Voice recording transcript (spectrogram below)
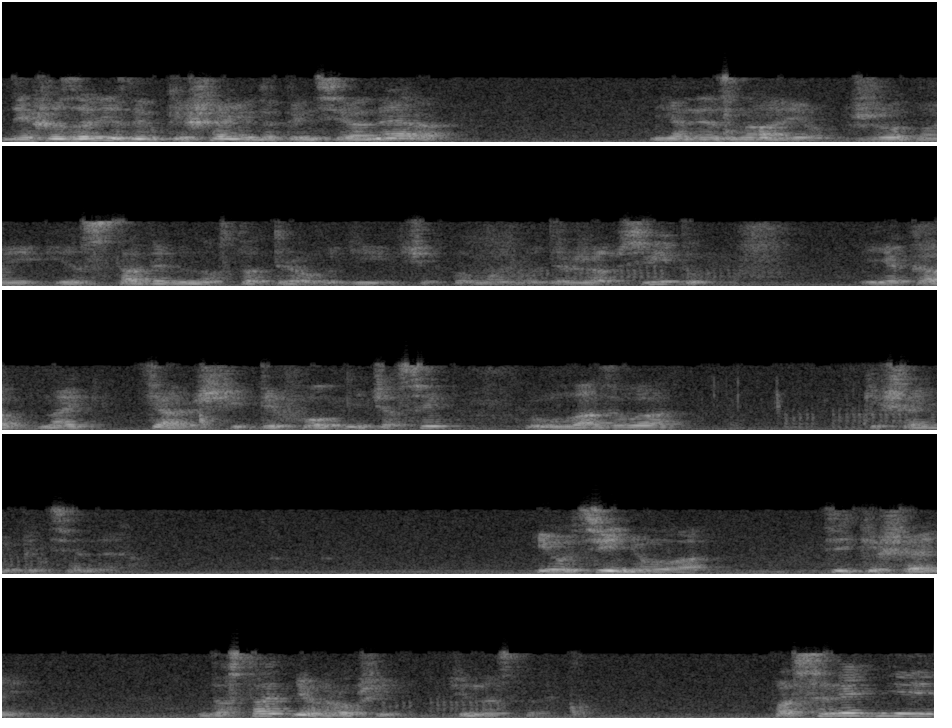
Якщо залізли в кишеню до пенсіонера, я не знаю жодної із 193 діючих, по-моєму, держав світу, яка в найтяжчі дефолтні часи влазила в кишеню пенсіонера. І оцінювала в цій кишені достатньо грошей чи не достатньо. Последнє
